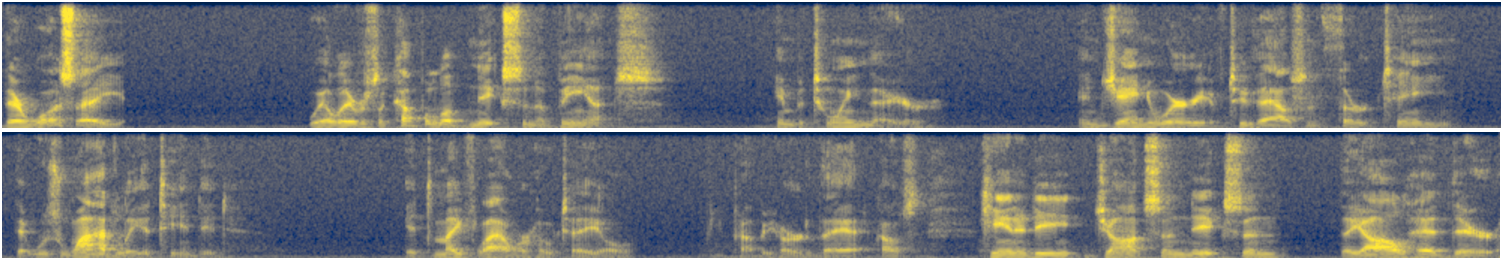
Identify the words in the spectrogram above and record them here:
there was a, well, there was a couple of Nixon events in between there in January of 2013 that was widely attended at the Mayflower Hotel. You probably heard of that because Kennedy, Johnson, Nixon, they all had their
